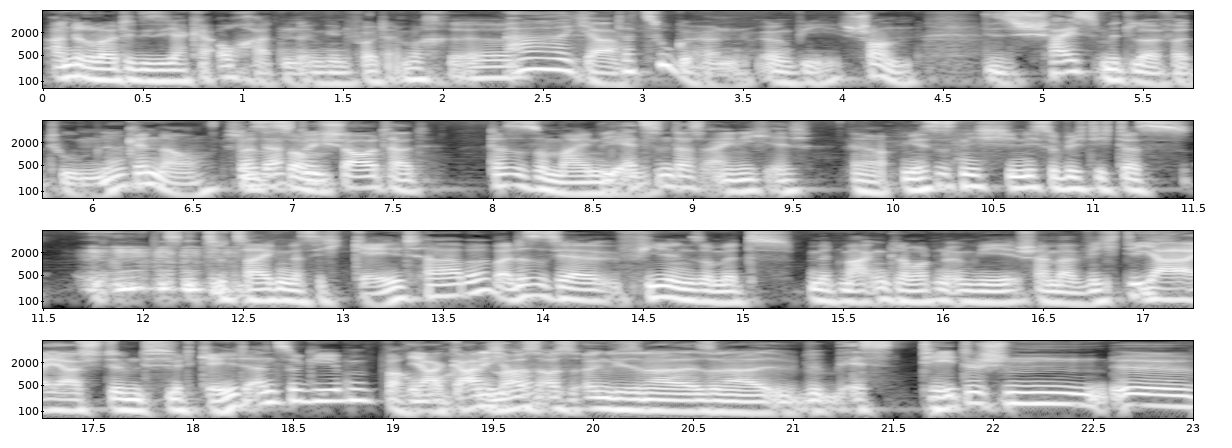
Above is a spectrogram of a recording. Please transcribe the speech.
andere Leute diese Jacke auch hatten. Irgendwie ich wollte einfach äh, Ah, ja. dazugehören, irgendwie schon. Dieses scheiß Mitläufertum, ne? Genau. Dass man das, ist so, durchschaut hat. Das ist so mein Wie Ding. ätzend das eigentlich ist. Ja, mir ist es nicht, nicht so wichtig, das zu zeigen, dass ich Geld habe, weil das ist ja vielen so mit, mit Markenklamotten irgendwie scheinbar wichtig. Ja, ja, stimmt. Mit Geld anzugeben? Warum ja, gar nicht immer. aus, aus irgendwie so einer, so einer ästhetischen äh,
